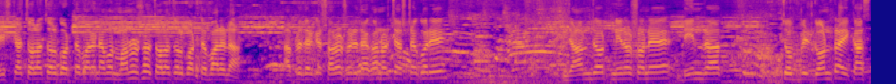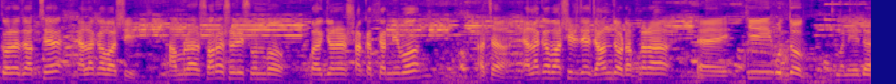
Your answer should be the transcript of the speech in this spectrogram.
রিক্সা চলাচল করতে পারে না, এমন মানুষও চলাচল করতে পারে না। আপনাদেরকে সরাসরি দেখানোর চেষ্টা করি। যানজট নিরসনে দিনরাত চব্বিশ ঘন্টায় কাজ করে যাচ্ছে এলাকাবাসী। আমরা সরাসরি শুনব, কয়েকজনের সাক্ষাৎকার নিব। আচ্ছা এলাকাবাসীর যে যানজট, আপনারা কি উদ্যোগ? মানে এটা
